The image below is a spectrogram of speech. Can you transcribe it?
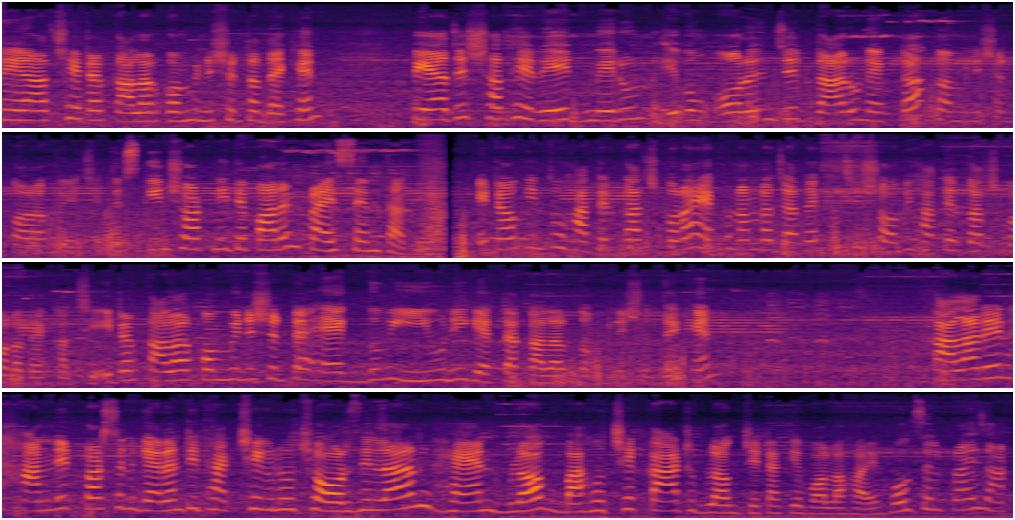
দেয়া আছে, এটার কালার কম্বিনেশনটা দেখেন। পেঁয়াজের সাথে রেড মেরুন এবং অরেঞ্জের দারুণ একটা কম্বিনেশন করা হয়েছে। তো স্ক্রিনশট নিতে পারেন প্রাইস সেম থাকবে। এটাও কিন্তু হাতের কাজ করা, এখন আমরা যা দেখাচ্ছি সবই হাতের কাজ করা দেখাচ্ছি। এটার কালার কম্বিনেশনটা একদমই ইউনিক একটা কালার কম্বিনেশন দেখেন। কালারের হান্ড্রেড পার্সেন্ট গ্যারান্টি থাকছে, এগুলো হচ্ছে অরিজিনাল হ্যান্ড ব্লক বা হচ্ছে কাঠ ব্লক যেটাকে বলা হয়। হোলসেল প্রাইস আট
